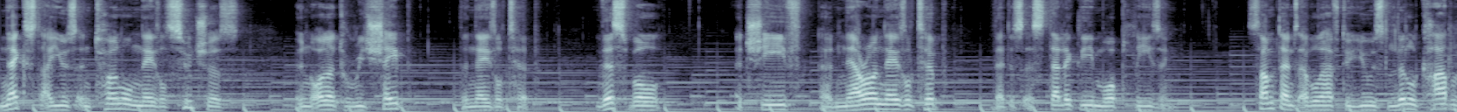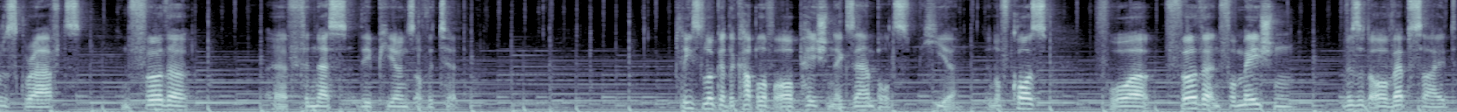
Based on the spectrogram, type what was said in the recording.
Next, I use internal nasal sutures in order to reshape the nasal tip. This will achieve a narrow nasal tip that is aesthetically more pleasing. Sometimes I will have to use little cartilage grafts and further uh, finesse the appearance of the tip. Please look at a couple of our patient examples here. And of course, for further information, visit our website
